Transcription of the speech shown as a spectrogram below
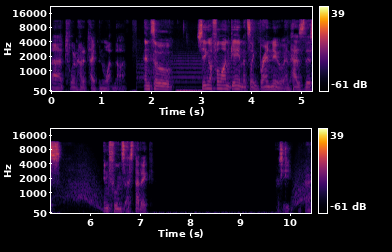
uh, to learn how to type and whatnot. And so seeing a full-on game that's like brand new and has this influence aesthetic Press E. Okay.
